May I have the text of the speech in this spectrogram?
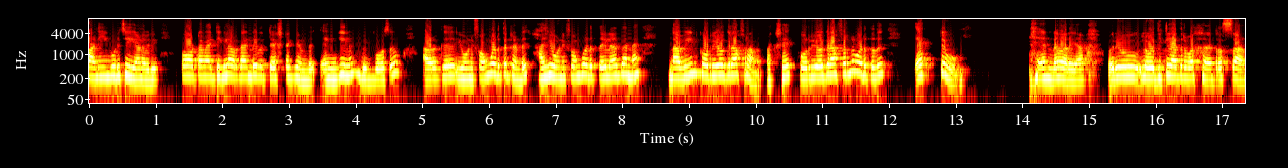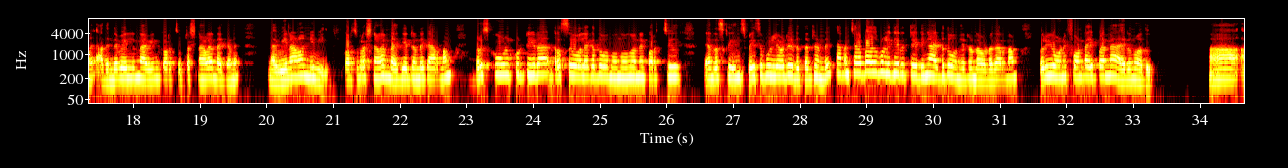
പണിയും കൂടി ചെയ്യാണ് ഇവർ. അപ്പോൾ ഓട്ടോമാറ്റിക്കലി അവർക്ക് അതിന്റെ ഇറിറ്റേഷൻ ഒക്കെ ഉണ്ട്. എങ്കിലും ബിഗ് ബോസ് അവർക്ക് യൂണിഫോം കൊടുത്തിട്ടുണ്ട്. ആ യൂണിഫോം കൊടുത്തതിൽ തന്നെ നവീൻ കൊറിയോഗ്രാഫറാണ് പക്ഷെ കൊറിയോഗ്രാഫറിന് കൊടുത്തത് ഏറ്റവും എന്താ പറയാ ഒരു ലോജിക്കില്ലാത്തൊരു ഡ്രസ്സാണ്. അതിന്റെ പേരിൽ നവീൻ കുറച്ച് പ്രശ്നങ്ങൾ ഉണ്ടാക്കിയാണ് നവീനാണോ നിവീൻ? കുറച്ച് പ്രശ്നങ്ങൾ ഉണ്ടാക്കിയിട്ടുണ്ട്. കാരണം ഒരു സ്കൂൾ കുട്ടിയുടെ ഡ്രസ്സ് പോലെയൊക്കെ തോന്നുന്നു പറഞ്ഞാൽ കുറച്ച് എന്താ സ്ക്രീൻ സ്പേസ് പുള്ളി അവിടെ എടുത്തിട്ടുണ്ട്. കാരണം ചിലപ്പോൾ അത് പുള്ളിക്ക് ഇറിറ്റേറ്റിംഗ് ആയിട്ട് തോന്നിയിട്ടുണ്ടാവും അവിടെ. കാരണം ഒരു യൂണിഫോം ടൈപ്പ് തന്നെ ആയിരുന്നു അത്.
